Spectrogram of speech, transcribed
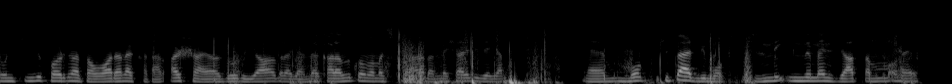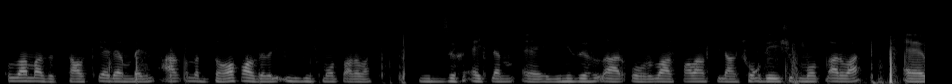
12. koordinata varana kadar aşağıya doğru yağdıracağım ve karanlık olmaması için aradan meşale dizeceğim. Eee, mod süper bir mod. Sizin de indirmenizi hatta eee, kullanmanızı tavsiye ederim. Benim aklımda daha fazla böyle ilginç modlar var. Zırh eklem, eee, yeni zırhlar, orlar falan filan çok değişik modlar var. Eee,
